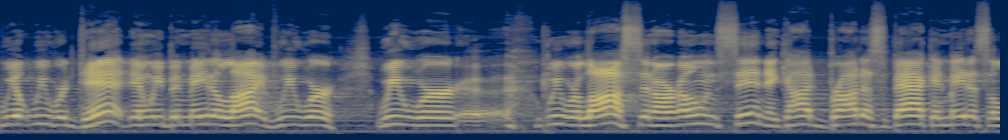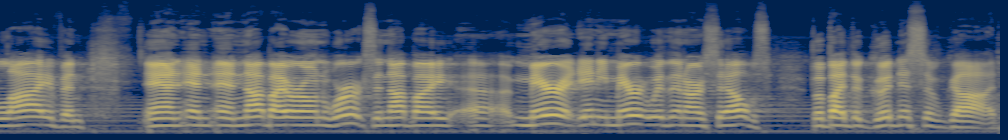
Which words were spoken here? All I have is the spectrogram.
we, we were dead and we've been made alive. We were, we, were, uh, we were lost in our own sin, and God brought us back and made us alive, and, and, and, and not by our own works and not by uh, merit, any merit within ourselves, but by the goodness of God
